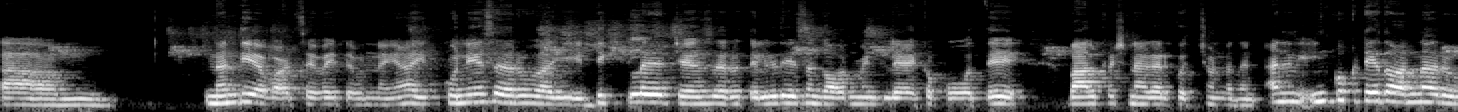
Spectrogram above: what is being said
ఆ, నంది అవార్డ్స్ ఏవైతే ఉన్నాయో అవి కొనేశారు అవి డిక్లేర్ చేశారు తెలుగుదేశం గవర్నమెంట్ లేకపోతే బాలకృష్ణ గారికి వచ్చి ఉండదని. అని ఇంకొకటి ఏదో అన్నారు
